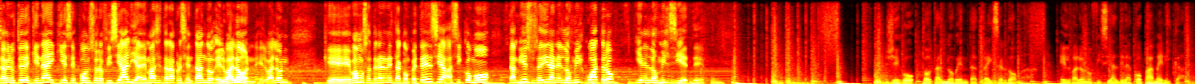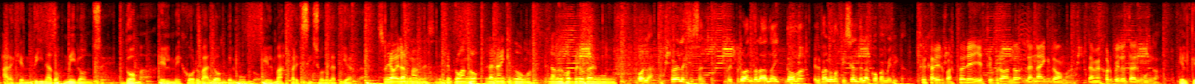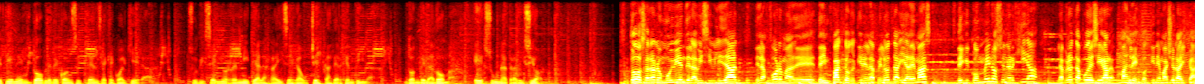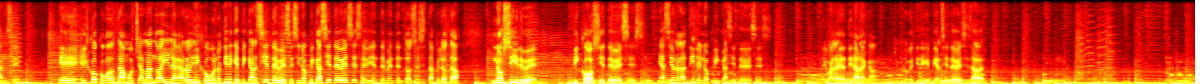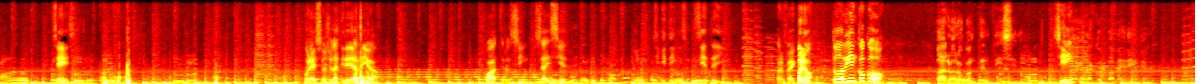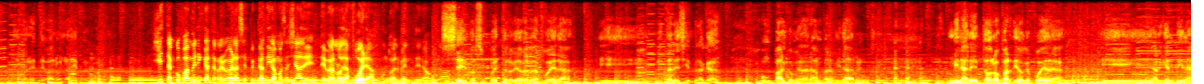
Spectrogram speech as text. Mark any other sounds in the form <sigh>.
Saben ustedes que Nike es sponsor oficial y además estará presentando el balón, el balón que vamos a tener en esta competencia, así como también sucediera en el 2004 y en el 2007. Llegó Total 90 Tracer Doma, el balón oficial de la Copa América, Argentina 2011. Doma, el mejor balón del mundo, el más preciso de la Tierra. Soy Abel Hernández, estoy probando la Nike Doma, la mejor pelota del mundo. Hola, soy Alexis Sánchez, estoy probando la Nike Doma, el balón oficial de la Copa América. Soy Javier Pastore y estoy probando la Nike Doma, la mejor pelota del mundo. El que tiene el doble de consistencia que cualquiera. Su diseño remite a las raíces gauchescas de Argentina, donde la Doma es una tradición. Todos hablaron muy bien de la visibilidad, de la forma de, impacto que tiene la pelota y además de que con menos energía la pelota puede llegar más lejos, tiene mayor alcance. Eh, el Coco cuando estábamos charlando ahí la agarró y dijo, bueno, tiene que picar siete veces. Si no pica siete veces, evidentemente entonces esta pelota no sirve. Picó siete veces. Mirá si ahora la tiro y no pica siete veces. Igual la voy a tirar acá. Yo creo que tiene que picar siete veces, a ver. Sí, sí. Por eso, yo la tiré de arriba. 4, 5, 6, 7. Chiquitín, 7 y. Perfecto. Bueno, ¿todo bien, Coco? Bárbaro, contentísimo. ¿Sí? La Copa América. Y con este balón nadie fue Y esta Copa América te renueva las expectativas más allá de, de, verlo de afuera, puntualmente, ¿no? Sí, por supuesto, lo voy a ver de afuera y estaré siempre acá. Un palco me darán para mirar. <laughs> Miraré todos los partidos que pueda y Argentina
